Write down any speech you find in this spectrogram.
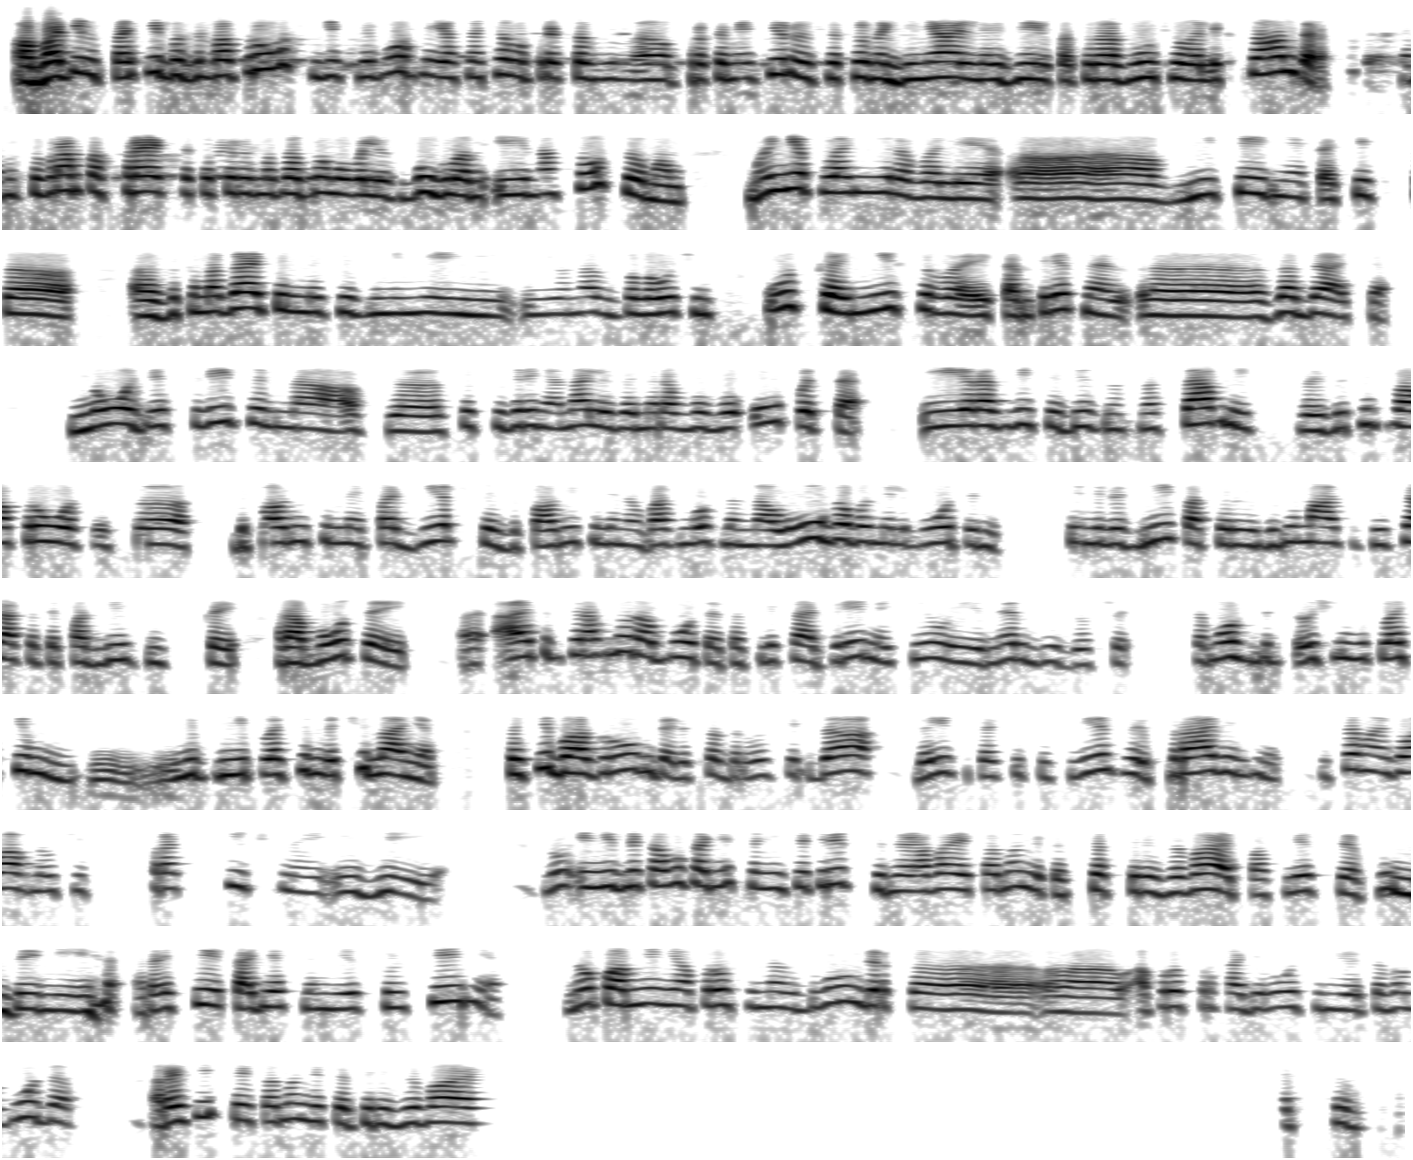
А, Вадим, спасибо за вопрос. Если можно, я сначала э, прокомментирую совершенно гениальную идею, которую озвучил Александр, потому что в рамках проекта, который мы задумывали с Гуглом и на социумом, мы не планировали э, внесение каких-то э, законодательных изменений, и у нас была очень узкая, нишевая и конкретная э, задача. Но действительно, с точки зрения анализа мирового опыта и развитие бизнес-наставничества, изучить вопросы с дополнительной поддержкой, с дополнительными, возможно, налоговыми льготами, теми людьми, которые занимаются сейчас этой подвижнической работой. А это все равно работает, отвлекает время, силы и энергию души. Это может быть очень неплохим, неплохим начинанием. Спасибо огромное, Александр, вы всегда даете какие-то свежие, правильные и, самое главное, очень практичные идеи. Ну и ни для кого, конечно, не секрет, что мировая экономика сейчас переживает последствия пандемии. Россия, конечно, не исключение, но по мнению опрошенных Bloomberg, э, э, опрос проходил осенью этого года, российская экономика переживает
